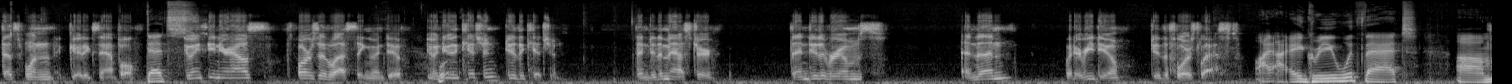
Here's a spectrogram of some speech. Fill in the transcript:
That's one good example. That's Do anything in your house, floors are the last thing you want to do. You want to do the kitchen, do the kitchen. Then do the master. Then do the rooms, and then whatever you do, do the floors last. I, I agree with that. Um,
